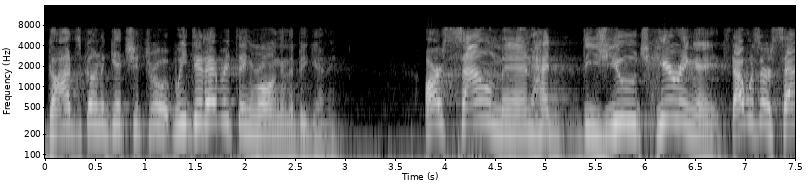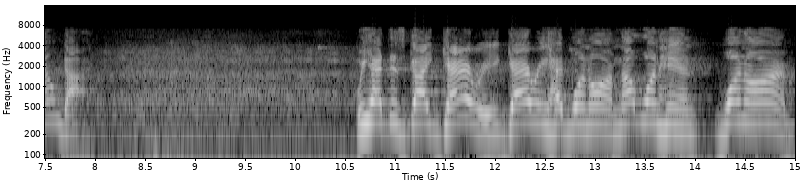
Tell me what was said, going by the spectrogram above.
God's going to get you through it. We did everything wrong in the beginning. Our sound man had these huge hearing aids. That was our sound guy. We had this guy, Gary. Gary had one arm, not one hand, one arm.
